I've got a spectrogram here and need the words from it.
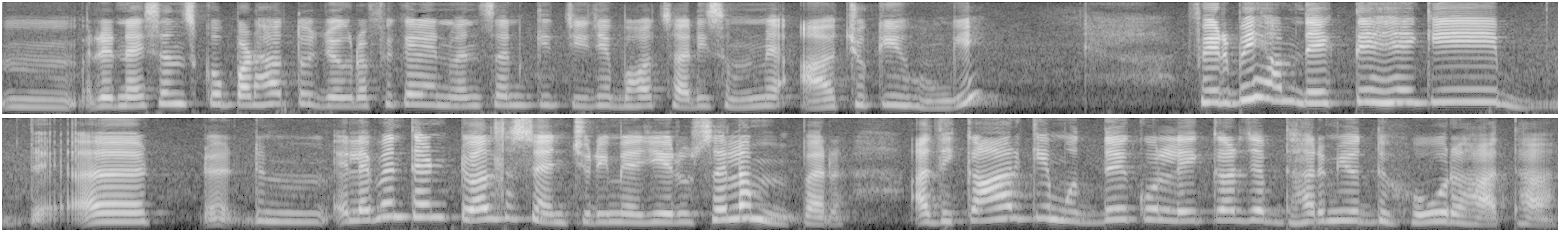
रेनेसेंस को पढ़ा तो जोग्राफिकल इन्वेंशन की चीज़ें बहुत सारी समझ में आ चुकी होंगी। फिर भी हम देखते हैं कि एलेवेंथ एंड ट्वेल्थ सेंचुरी में यरूशलम पर अधिकार के मुद्दे को लेकर जब धर्म युद्ध हो रहा था,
